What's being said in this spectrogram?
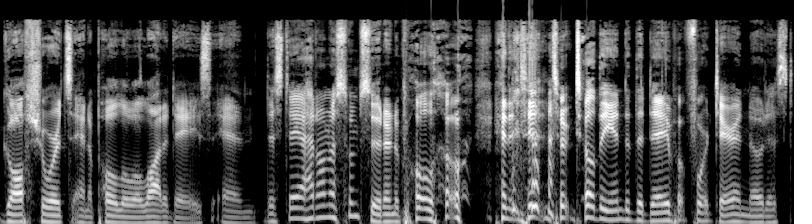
golf shorts and a polo a lot of days and this day I had on a swimsuit and a polo and it didn't took till the end of the day before Taryn noticed.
